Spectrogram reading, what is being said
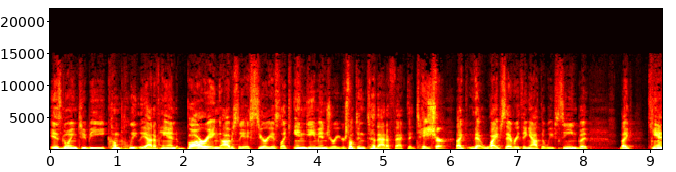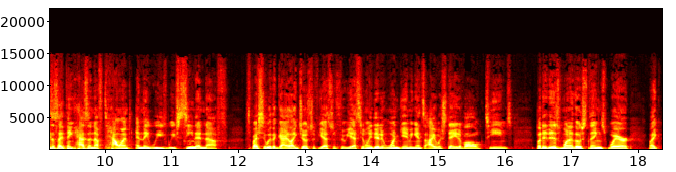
is going to be completely out of hand, barring obviously a serious like in-game injury or something to that effect that takes sure. like that wipes everything out that we've seen. But like Kansas, I think has enough talent, and they we we've seen enough, especially with a guy like Joseph Yesufu. Yes, he only did it one game against Iowa State of all teams, but it is one of those things where like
